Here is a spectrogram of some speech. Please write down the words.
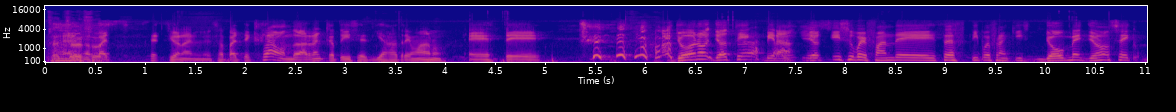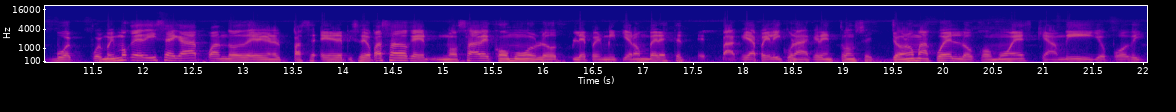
Chacho, eso. Excepcional, esa parte, claro, cuando arranca tú dices, diatre, mano, este... Yo no, yo estoy, mira, yo soy súper fan de este tipo de franquicia. Yo me, yo no sé, por, por lo mismo que dice Gab cuando en el, pase- en el episodio pasado que no sabe cómo lo, le permitieron ver este aquella película en aquel entonces. Yo no me acuerdo cómo es que a mí yo podí,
